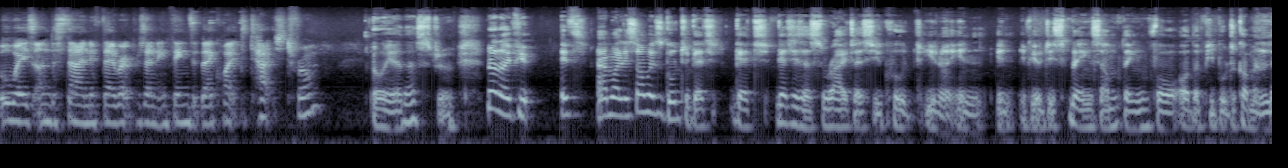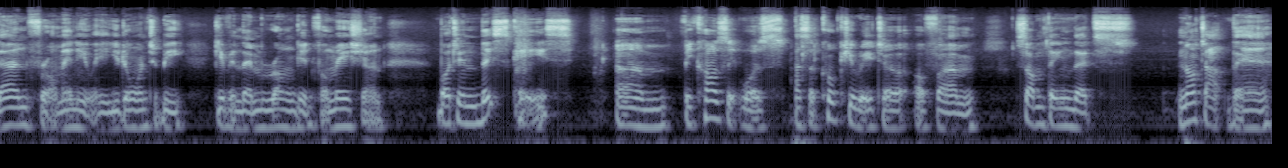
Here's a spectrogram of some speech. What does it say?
always understand if they're representing things that they're quite detached from. Oh yeah, that's true. No, no. If you, it's uh, well, it's always good to get get get it as right as you could. You know, in, in if you're displaying something for other people to come and learn from. Anyway, you don't want to be giving them wrong information. But in this case, um, because it was as a co-curator of um, something that's not out there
